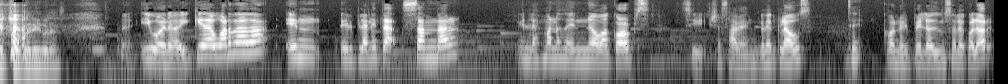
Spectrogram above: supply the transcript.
Ocho películas. Y bueno, y queda guardada en el planeta Sandar, en las manos de Nova Corps. Sí, ya saben, Glenn Close, Sí. con el pelo de un solo color.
